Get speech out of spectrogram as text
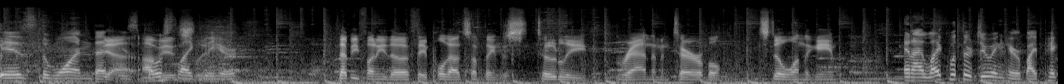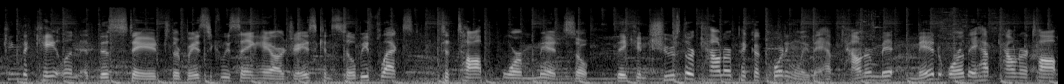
is the one that is Yeah, most obviously. likely here. That'd be funny though if they pulled out something just totally random and terrible and still won the game. And I like what they're doing here. By picking the Caitlyn at this stage, they're basically saying, hey, our Jace can still be flexed to top or mid. So they can choose their counter pick accordingly. They have counter mid, mid or they have counter top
